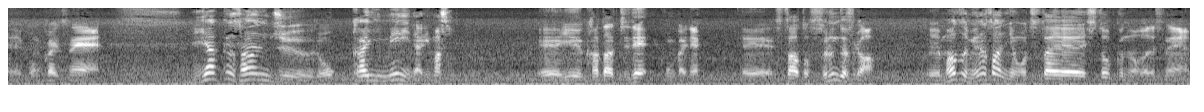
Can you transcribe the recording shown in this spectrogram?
えー今回ですね、236回目になりますと、えーいう形で、今回ね、えースタートするんですが、えまず皆さんにお伝えしとくのがですね、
